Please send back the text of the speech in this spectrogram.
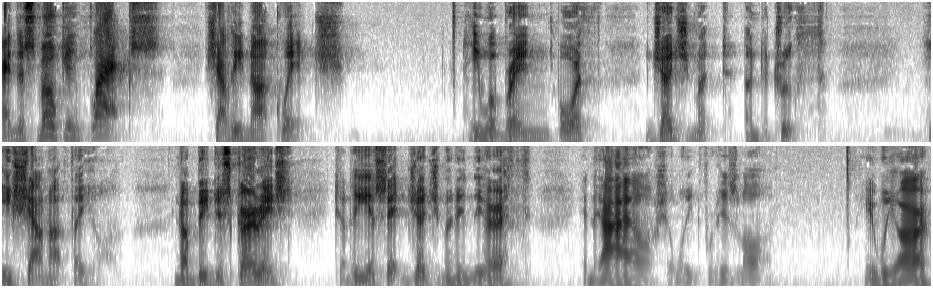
and the smoking flax shall he not quench. He will bring forth judgment unto truth. He shall not fail, nor be discouraged till he has set judgment in the earth, and the isle shall wait for his law. Here we are,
